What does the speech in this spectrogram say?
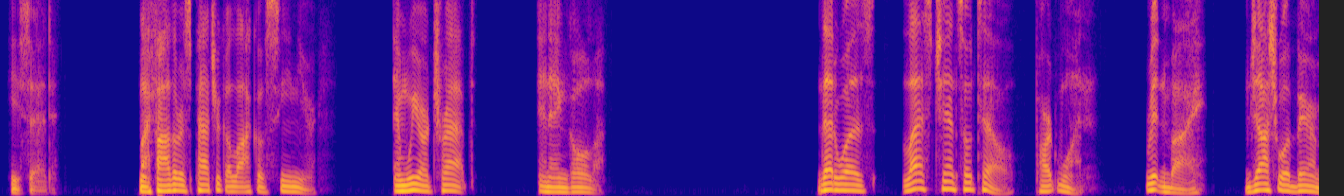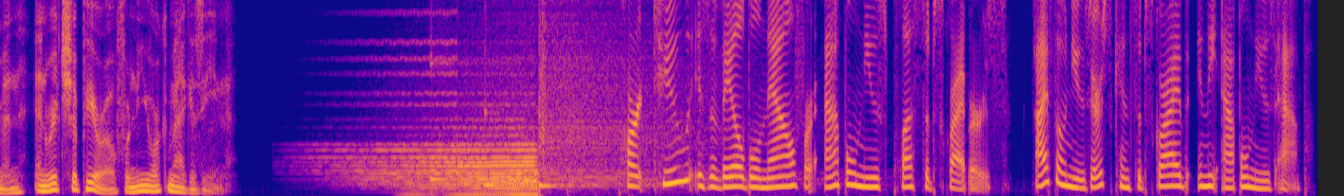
he said. My father is Patrick Alocco Sr., and we are trapped in Angola. That was Last Chance Hotel, Part 1, written by Joshuah Bearman and Rich Shapiro for New York Magazine. Part 2 is available now for Apple News Plus subscribers. iPhone users can subscribe in the Apple News app.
